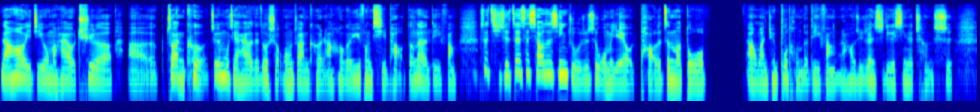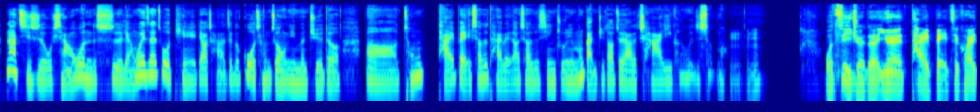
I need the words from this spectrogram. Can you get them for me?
然后以及我们还有去了呃篆刻，就是目前还有在做手工篆刻，然后跟玉凤旗袍等等的地方。所以其实这次消失新竹，就是我们也有跑了这么多。啊，完全不同的地方，然后去认识一个新的城市。那其实我想要问的是，两位在做田野调查的这个过程中，你们觉得啊、从台北消失台北到消失新竹，你们感觉到最大的差异可能会是什么？嗯哼，我自己觉得，因为台北这块，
